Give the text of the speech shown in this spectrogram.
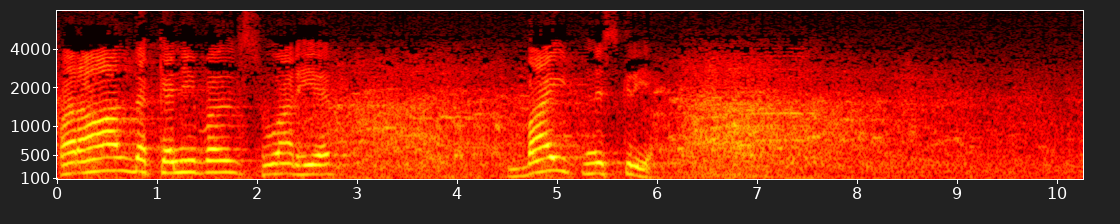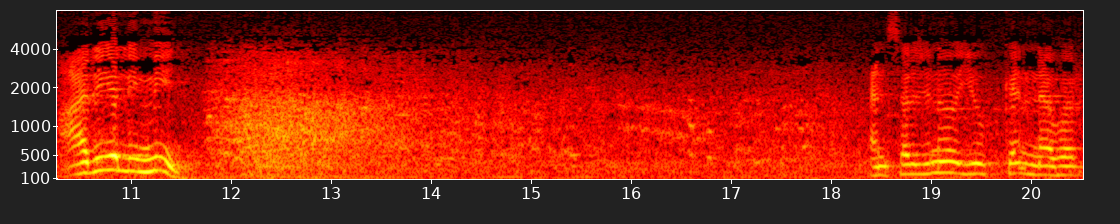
For all the cannibals who are here, bite Niskriya. I really mean. And Sarjano, you can never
